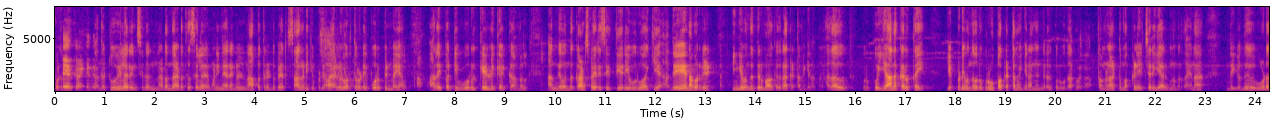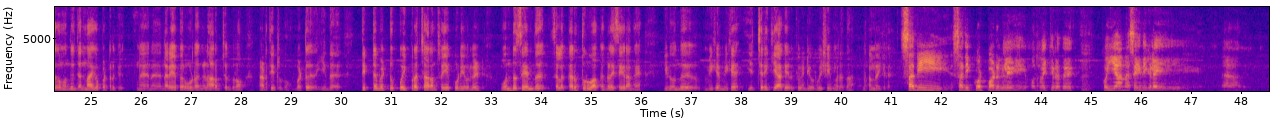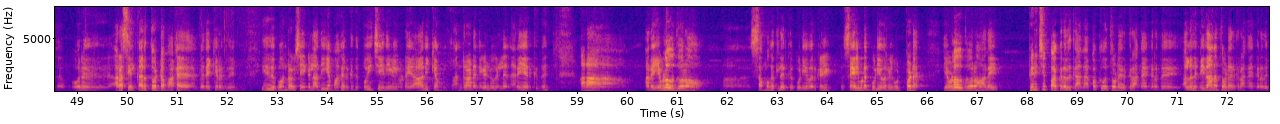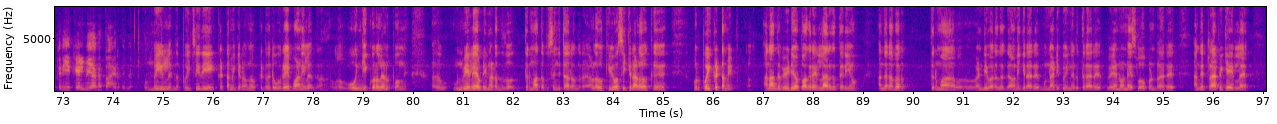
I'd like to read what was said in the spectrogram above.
கொண்டே இருக்க வேண்டியது இருக்கு. அந்த டூ வீலர் இன்சிடென்ட் நடந்த அடுத்த சில மணி நேரங்கள் நாற்பத்தி ரெண்டு பேர் சாகடிக்கப்படுகிறார்கள் ஒருத்தருடைய பொறுப்பின்மையால். அதை பற்றி ஒரு கேள்வி கேட்காமல் அங்க வந்து கான்ஸ்பைரசி தியரியை உருவாக்கிய அதே நபர்கள் இங்க வந்து திருமாவுக்கு எதிராக கட்டமைக்கிறார்கள். அதாவது ஒரு பொய்யான கருத்தை எப்படி வந்து ஒரு குரூப்பாக கட்டமைக்கிறாங்கங்கிறதுக்கு ஒரு உதாரணம். தமிழ்நாட்டு மக்கள் எச்சரிக்கையாக இருக்கணுங்கிறது. ஏன்னா இன்றைக்கி வந்து ஊடகம் வந்து ஜனநாயகப்பட்டிருக்கு. நிறைய பேர் ஊடகங்கள் ஆரம்பிச்சிருக்கிறோம் நடத்திட்டு இருக்கோம் பட்டு இந்த திட்டமிட்டு பொய் பிரச்சாரம் செய்யக்கூடியவர்கள் ஒன்று சேர்ந்து சில கருத்துருவாக்கங்களை செய்கிறாங்க இது வந்து மிக மிக எச்சரிக்கையாக இருக்க வேண்டிய ஒரு விஷயங்கிறது தான் நான் நினைக்கிறேன். சதி சதி கோட்பாடுகளை முன்வைக்கிறது பொய்யான செய்திகளை ஒரு அரசியல் கருத்தோட்டமாக விதைக்கிறது இது போன்ற விஷயங்கள் அதிகமாக இருக்குது. பொய் செய்திகளினுடைய ஆதிக்கம் அன்றாட நிகழ்வுகளில் நிறைய இருக்குது. ஆனால் அதை எவ்வளவு தூரம் சமூகத்தில் இருக்கக்கூடியவர்கள் செயல்படக்கூடியவர்கள் உட்பட எவ்வளவு தூரம் அதை பிரித்து பார்க்கறதுக்கான பக்குவத்தோட இருக்கிறாங்கங்கிறது அல்லது நிதானத்தோட இருக்கிறாங்கங்கிறது பெரிய கேள்வியாகத்தான் இருக்குது. உண்மையில் இந்த பொய் செய்தியை கட்டமைக்கிறவங்க கிட்டத்தட்ட ஒரே பாணியில் இருக்கிறாங்க. ஓங்கி குரல் எழுப்புவாங்க. அது உண்மையிலே அப்படி நடந்ததோ திருமா தப்பு செஞ்சுட்டாருங்கிற அளவுக்கு யோசிக்கிற அளவுக்கு ஒரு பொய் கட்டமைப்பு ஆனால் அந்த வீடியோ பார்க்குற எல்லாருக்கும் தெரியும் அந்த நபர் திரும்ப வண்டி வர்றதை கவனிக்கிறாரு முன்னாடி போய் நிறுத்துறாரு வேணும்னே ஸ்லோ பண்ணுறாரு அங்கே டிராஃபிக்கே இல்லை.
